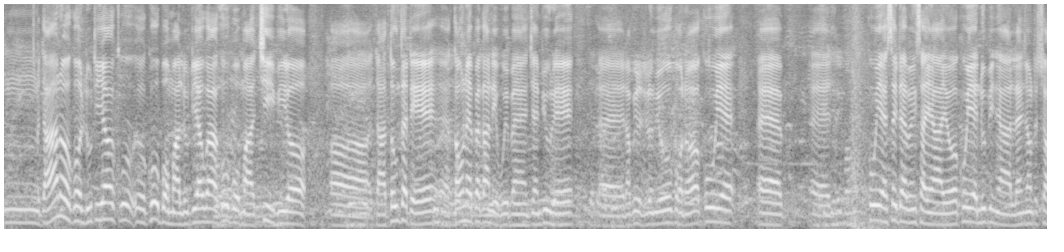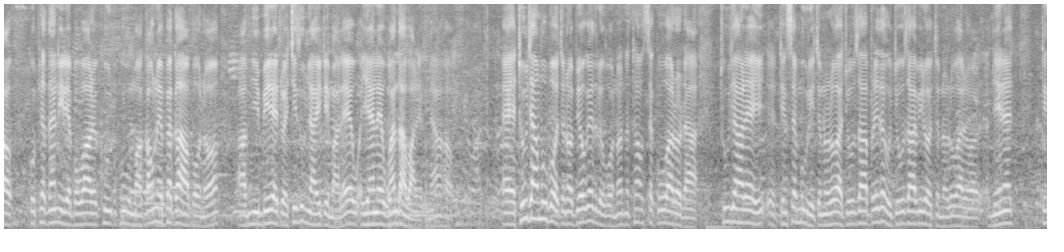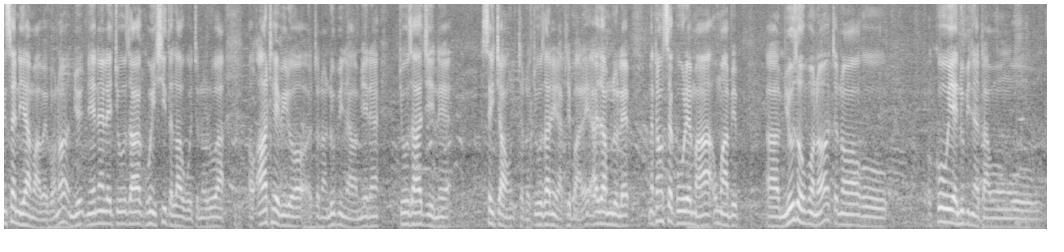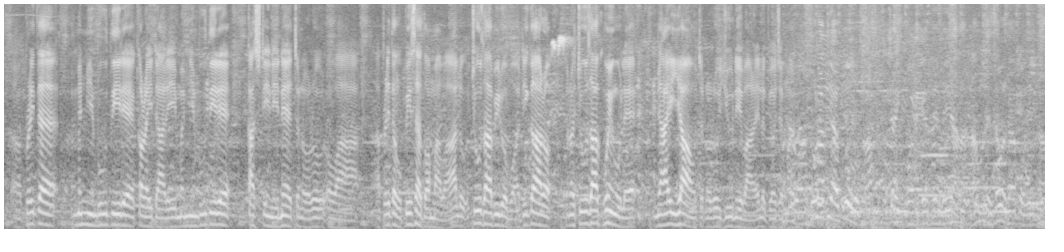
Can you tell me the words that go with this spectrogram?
อืมဒါကတော့ကိုလူတစ်ယောက်ကိုကို့အပေါ်မှာလူတစ်ယောက်ကကို့အပေါ်မှာကြည့်ပြီးတော့အာဒါသုံးသက်တယ်အဲကောင်းတဲ့ဘက်ကနေဝေဖန်ကြံပြူတယ်အဲနောက်ပြီးတော့ဒီလိုမျိုးပေါ့နော်ကိုယ့်ရဲ့အဲအဲကိုယ့်ရဲ့စိတ်ဓာတ်ပိုင်းဆိုင်ရာရောကိုယ့်ရဲ့အမှုပညာလမ်းကြောင်းတစ်လျှောက်ကိုဖြတ်သန်းနေတဲ့ဘဝတစ်ခုတစ်ခုမှာကောင်းတဲ့ဘက်ကပေါ့နော်အာ မြင်ပေးတဲ့အတွက်ကျေးဇူးအများကြီးတင်ပါတယ်အရန်လဲဝမ်းသာပါတယ်ခင်ဗျာဟုတ်အဲထူးခြားမှုပေါ့ကျွန်တော်ပြောခဲ့သလိုပေါ့နော်2019ကတော့ဒါထူးခြားတဲ့တင်ဆက်မှုတွေကျွန်တော်တို့ကစူးစမ်းပြည်သက်ကိုစူးစမ်းပြီးတော့ကျွန်တော်တို့ကတော့အမြဲတမ်းတင်ဆက်နေရမှာပဲပေါ့နော်အမြဲအမြဲတမ်းလဲစူးစမ်းခွင့်ရှိသလောက်ကိုကျွန်တော်တို့ကအားထည့်ပြီးတော့ကျွန်တော်နုပညာကိုအမြဲတမ်းစူးစမ်းခြင်းနဲ့စိတ်ကြောင့်ကျွန်တော်စူးစမ်းနေတာဖြစ်ပါတယ်အဲဒါကြောင့်မလို့လဲ2019ထဲမှာဥမာပြအာမျိုးစုံပေါ့နော်ကျွန်တော်ဟို ကိုယ့်ရဲ့နုပညာတာဝန်ကိုပြိသက်မမြင်ဘူးသေးတဲ့ character တွေမမြင်ဘူးသေးတဲ့ casting တွေနဲ့ကျွန်တော်တို့ဟိုဟာပြိသက်ကိုပေးဆက်သွားမှာပါလို့စူးစမ်းပြီးတော့ပေါ့အဓိကတော့ကျွန်တော်စူးစမ်းခွင့်ကိုလည်းအများကြီးရအောင်ကျွန်တော်တို့ယူနေပါတယ်လို့ပြောချင်ပါတယ်ကိုလာပြကိုကိုကြိုက်ပေါ်တယ်တင်ပေးရတာနောက်မှဇဝတ်ကားပေါ်နေတာ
